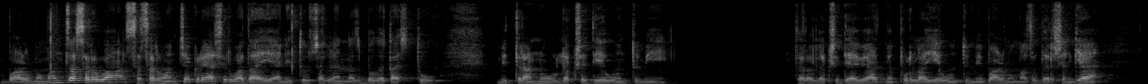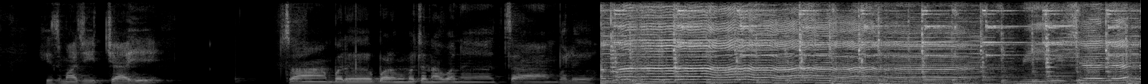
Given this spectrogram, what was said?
बाळूमामांचा सर्वा स- सर्वांच्याकडे आशीर्वाद आहे आणि तो सगळ्यांनाच बघत असतो. मित्रांनो लक्ष देऊन तुम्ही जरा लक्ष द्यावे. आदमापूरला येऊन तुम्ही बाळूमामाचं दर्शन घ्या. हीच माझी इच्छा आहे. चांग भलं बाळूमामाच्या नावानं चांग भलं मी शरण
